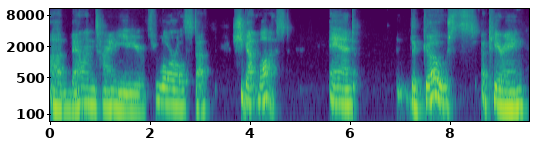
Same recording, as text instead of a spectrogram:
uh, Valentine floral stuff, she got lost. And the ghosts appearing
